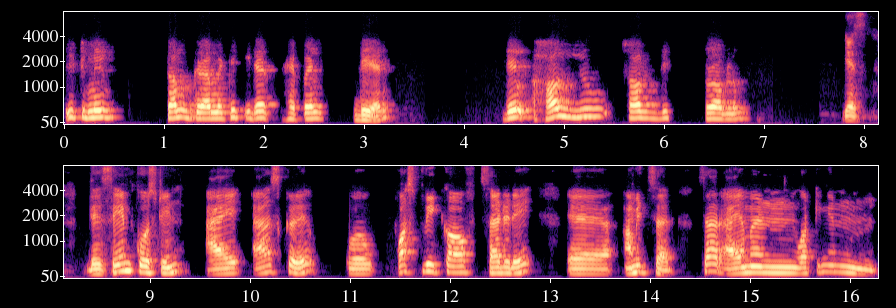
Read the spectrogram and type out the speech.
it may some grammatic error happen there? Then how you solve this problem? Yes, the same question I asked uh, first week of Saturday, uh, Amit sir. Sir, I am in, working in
